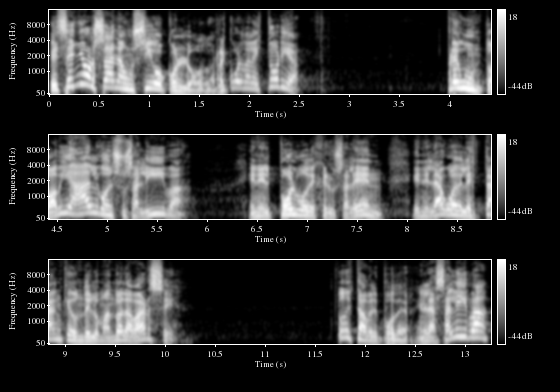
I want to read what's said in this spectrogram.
El Señor sana a un ciego con lodo. ¿Recuerdan la historia? Pregunto, ¿había algo en su saliva, en el polvo de Jerusalén, en el agua del estanque donde lo mandó a lavarse? ¿Dónde estaba el poder? ¿En la saliva,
